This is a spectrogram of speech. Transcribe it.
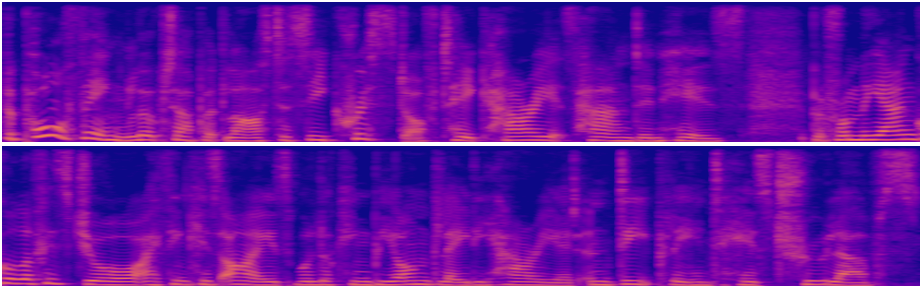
The poor thing looked up at last to see Christoph take Harriet's hand in his, but from the angle of his jaw, I think his eyes were looking beyond Lady Harriet and deeply into his true loves.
